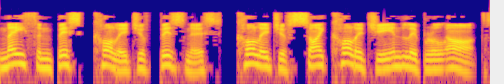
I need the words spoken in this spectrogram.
Nathan Bisk College of Business, College of Psychology and Liberal Arts.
